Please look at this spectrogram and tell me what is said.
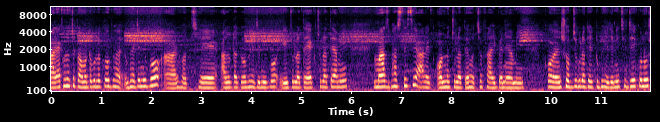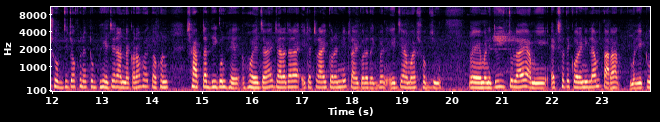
আর এখন হচ্ছে টমেটোগুলোকেও ভেজে নিব। আর হচ্ছে আলুটাকেও ভেজে নিব। এই চুলাতে, এক চুলাতে আমি মাছ ভাজতেছি। আর অন্য চুলাতে হচ্ছে ফ্রাই প্যানে আমি সবজিগুলোকে একটু ভেজে নিচ্ছি। যে কোনো সবজি যখন একটু ভেজে রান্না করা হয়, তখন স্বাদটা দ্বিগুণ হয়ে যায়। যারা যারা এটা ট্রাই করেননি ট্রাই করে দেখবেন। এই যে আমার সবজি মানে দুই চুলায় আমি একসাথে করে নিলাম। তারা মানে একটু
